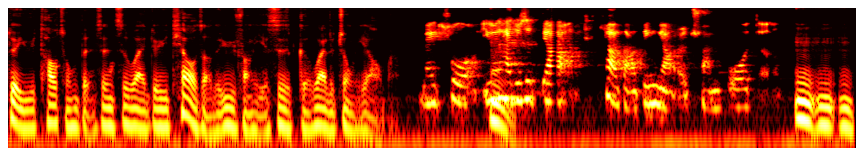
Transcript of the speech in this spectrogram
对于绦虫本身之外，对于跳蚤的预防也是格外的重要嘛。没错，因为它就是跳跳蚤叮咬而传播的。嗯嗯嗯。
